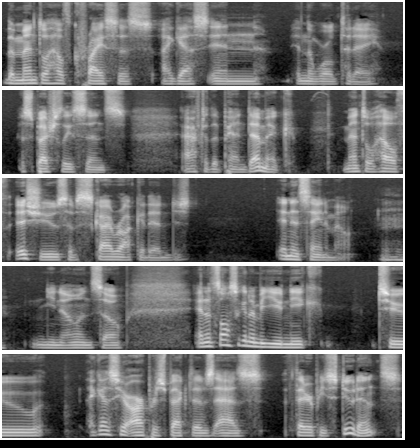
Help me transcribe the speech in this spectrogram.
the mental health crisis, I guess, in in the world today, especially since after the pandemic, mental health issues have skyrocketed just an insane amount. Mm-hmm. You know, and so and it's also going to be unique to I guess here our perspectives as therapy students.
